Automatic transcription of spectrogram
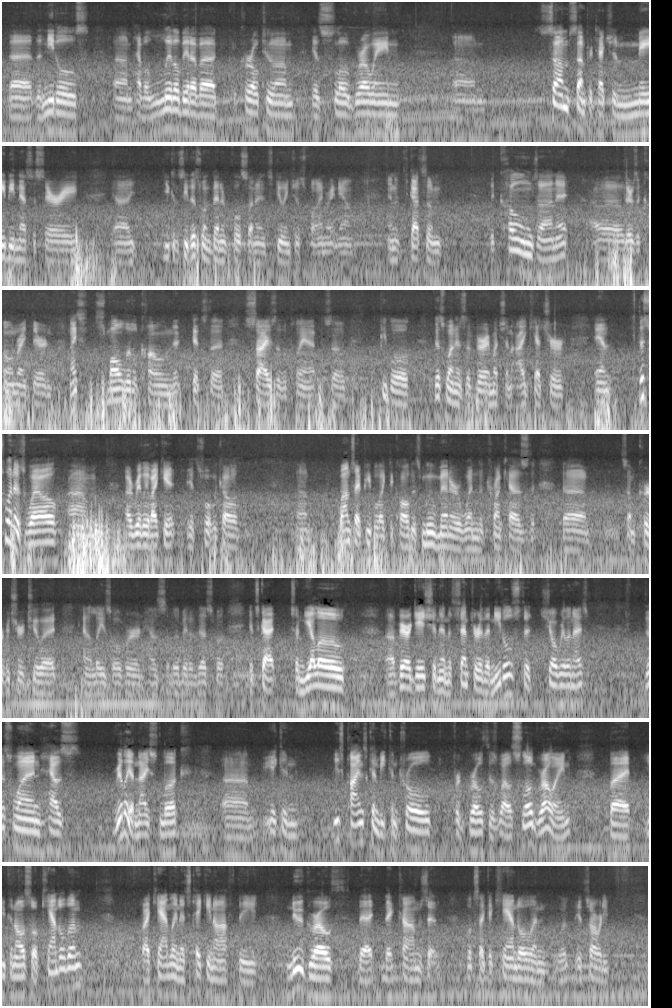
uh, the needles um, have a little bit of a curl to them. It's slow growing. Um, some sun protection may be necessary. Uh, you can see this one's been in full sun and it's doing just fine right now. And it's got some the cones on it. Uh, there's a cone right there. Nice small little cone that fits the size of the plant. So people, this one is a very much an eye catcher. And this one as well, um, I really like it. It's what we call, um, bonsai people like to call this movement or when the trunk has the, uh, some curvature to it, kind of lays over and has a little bit of this. But it's got some yellow uh, variegation in the center of the needles that show really nice. This one has really a nice look. Um, it can, these pines can be controlled for growth as well. Slow growing, but you can also candle them. By candling, it's taking off the new growth that, that comes that looks like a candle and it's already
